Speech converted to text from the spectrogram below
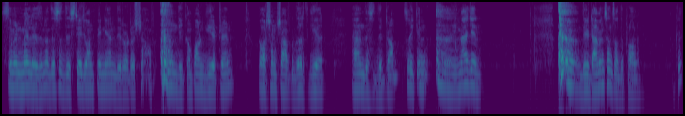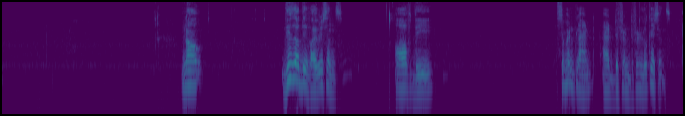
cement mill is you know this is the stage 1 pinion, the rotor shaft, the compound gear train, torsion shaft, girth gear and this is the drum. So, you can imagine the dimensions of the problem. Okay. Now, these are the vibrations of the cement plant at different different locations.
